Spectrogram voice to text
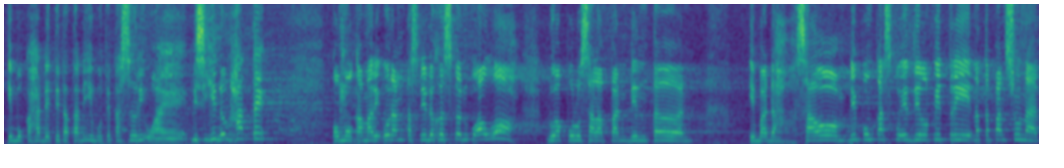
ibu ka hade tita tadi ibu teh seuri wae bisi hideung hate. Komo kamari urang tas dideukeuskeun ku Allah. 28 dinten ibadah saum dipungkas ku Idul Fitri netepan sunat.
